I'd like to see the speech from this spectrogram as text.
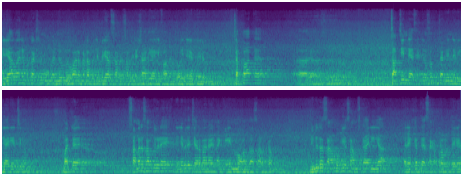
പെരിയാർ വാലി പ്രൊട്ടക്ഷൻ മൂവ്മെന്റും ബഹുമാനപ്പെട്ട മുല്ലപ്പെരിയാർ സമരസമിതി രക്ഷാധികാരി ഫാദർ ജോയ് പേരും ചപ്പാത്ത് ചർച്ചിന്റെ സെന്റ് ജോസഫ് ചർച്ചിന്റെ വികാരി അച്ഛനും മറ്റ് സമരസമിതിയുടെ നിലവിലെ ചെയർമാനായിരുന്ന കെ എൻ മോഹൻദാസ് അടക്കം വിവിധ സാമൂഹിക സാംസ്കാരിക രംഗത്തെ സഹപ്രവർത്തകരെ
